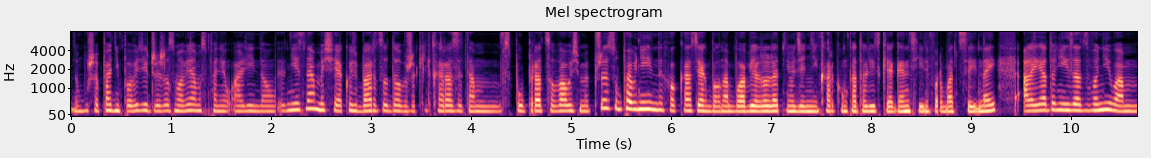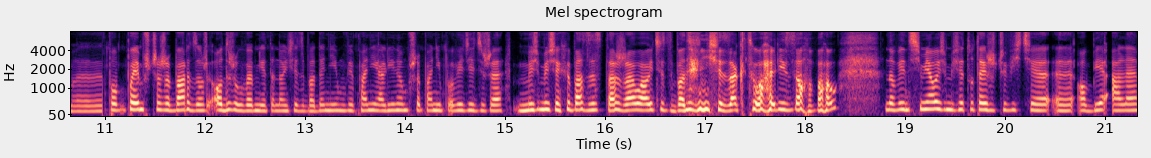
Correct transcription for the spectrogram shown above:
No muszę pani powiedzieć, że rozmawiałam z panią Aliną. Nie znamy się jakoś bardzo dobrze. Kilka razy tam współpracowałyśmy przy zupełnie innych okazjach, bo ona była wieloletnią dziennikarką Katolickiej Agencji Informacyjnej. Ale ja do niej zadzwoniłam. y, Po, powiem szczerze, bardzo odżył we mnie ten ojciec Badeni i mówię, pani Alino, muszę pani powiedzieć, że myśmy się chyba zestarzały, a ojciec Badeni się zaktualizował. No więc śmiałyśmy się tutaj rzeczywiście y, obie, ale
